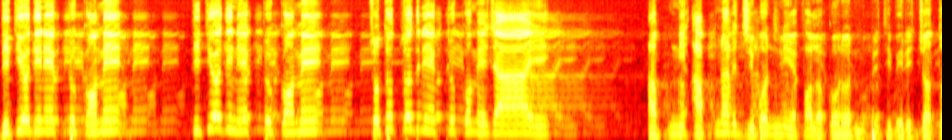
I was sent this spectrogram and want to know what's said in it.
দ্বিতীয় দিনে একটু কমে, তৃতীয় দিনে একটু কমে, চতুর্থ দিনে একটু কমে যায়। আপনি আপনার জীবন নিয়ে ফলো করুন। পৃথিবীর যত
